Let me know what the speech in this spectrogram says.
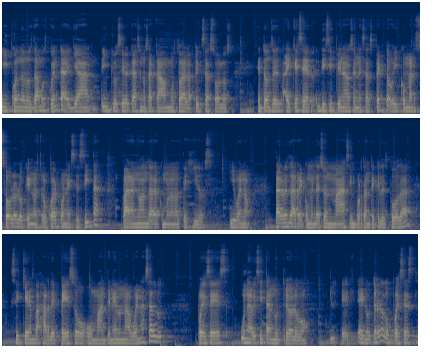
Y cuando nos damos cuenta, ya inclusive casi nos acabamos toda la pizza solos. Entonces hay que ser disciplinados en ese aspecto y comer solo lo que nuestro cuerpo necesita para no andar acumulando tejidos. Y bueno, tal vez la recomendación más importante que les puedo dar si quieren bajar de peso o mantener una buena salud, pues es una visita al nutriólogo. El, nutriólogo pues es,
